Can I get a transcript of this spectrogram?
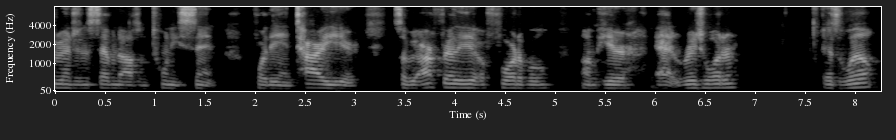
$6,307.20 for the entire year. So we are fairly affordable um, here at Ridgewater as well.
